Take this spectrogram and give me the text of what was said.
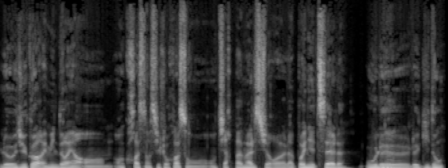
le haut du corps. Et mine de rien, en, en cross et en cyclocross, on, on tire pas mal sur euh, la poignée de selle ou le, le guidon.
